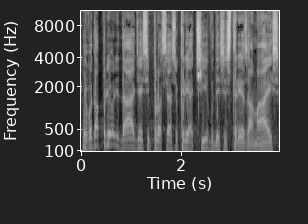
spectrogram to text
eu vou dar prioridade a esse processo criativo desses três a mais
